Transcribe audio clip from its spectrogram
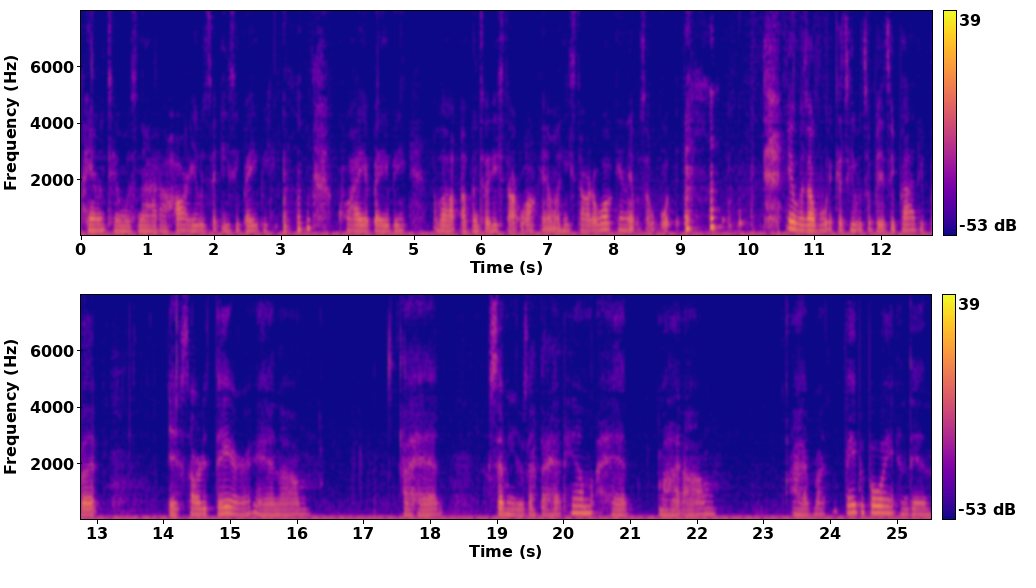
parenting was not a hard. He was an easy baby, quiet baby. Well, up until he started walking. When he started walking, it was with. it was over with because he was a busybody. But it started there, and um, I had seven years after I had him, I had my um I had my baby boy and then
